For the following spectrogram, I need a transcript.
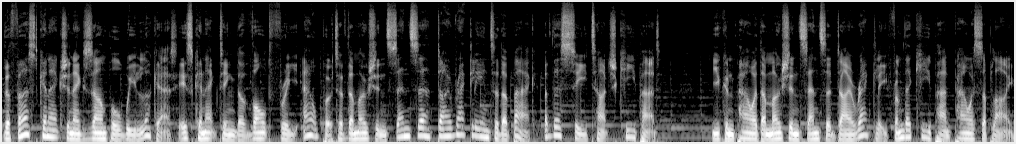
The first connection example we look at is connecting the volt-free output of the motion sensor directly into the back of the SeeTouch keypad. You can power the motion sensor directly from the keypad power supply.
